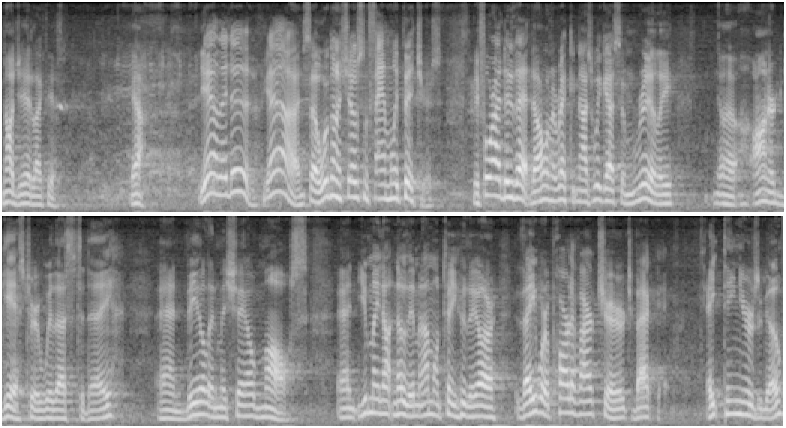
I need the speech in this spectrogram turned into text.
Nod your head like this. Yeah. Yeah, they do. Yeah. And so we're going to show some family pictures. Before I do that, though, I want to recognize we got some really uh, honored guests here with us today, and Bill and Michelle Moss. And you may not know them, and I'm going to tell you who they are. They were a part of our church back 18 years ago,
